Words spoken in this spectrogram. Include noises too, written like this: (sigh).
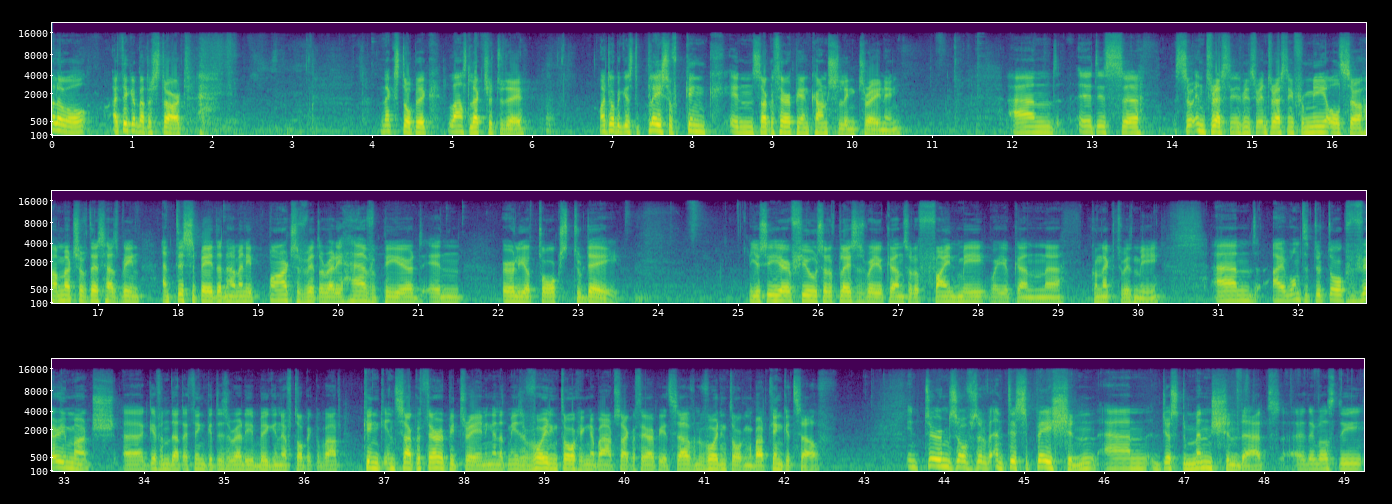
Hello all. I think I better start. Next topic, last lecture today. My topic is the place of kink in psychotherapy and counseling training. And it is uh, so interesting, it's been so interesting for me also how much of this has been anticipated and how many parts of it already have appeared in earlier talks today. You see here a few sort of places where you can sort of find me, where you can uh, connect with me. And I wanted to talk very much, uh, given that I think it is already a big enough topic about kink in psychotherapy training, and that means avoiding talking about psychotherapy itself and avoiding talking about kink itself. In terms of sort of anticipation, and just to mention that, uh, there was the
